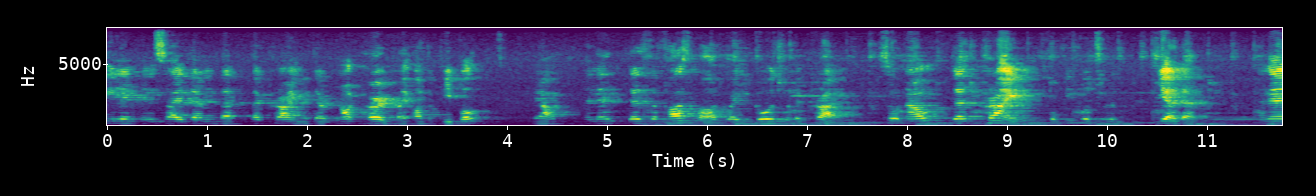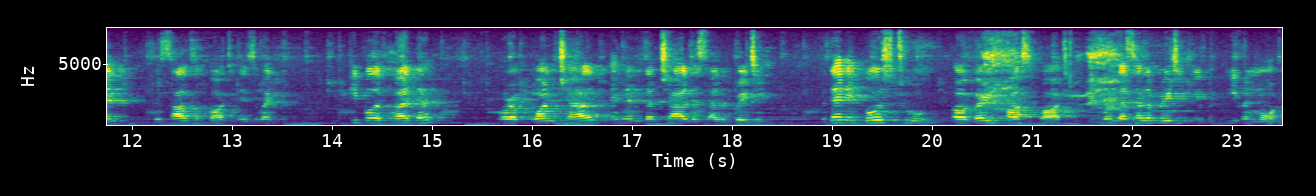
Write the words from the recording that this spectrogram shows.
feeling inside them that they're crying, that they're not heard by other people. Yeah. And then there's the fast part where he goes with a cry. So now they're crying for people to hear them. And then the salsa part is when people have heard them, or one child, and then the child is celebrating. But then it goes to a very fast part when they're celebrating even, even more.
